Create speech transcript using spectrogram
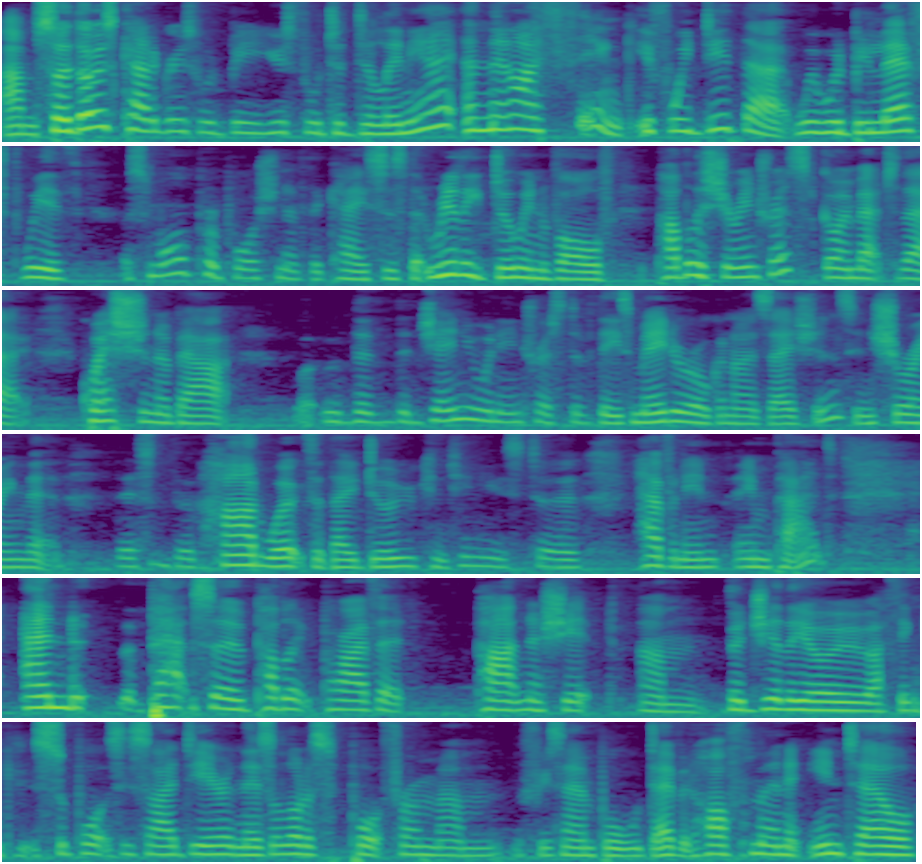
Um, so those categories would be useful to delineate, and then I think if we did that, we would be left with a small proportion of the cases that really do involve publisher interest. Going back to that question about the, the genuine interest of these media organisations, ensuring that the hard work that they do continues to have an in impact, and perhaps a public-private partnership. Um, Virgilio, I think, supports this idea, and there's a lot of support from, um, for example, David Hoffman at Intel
